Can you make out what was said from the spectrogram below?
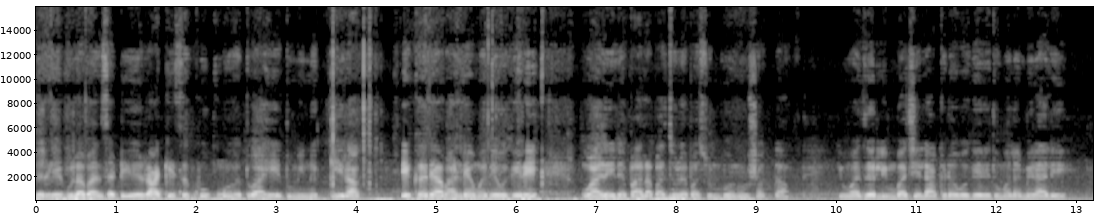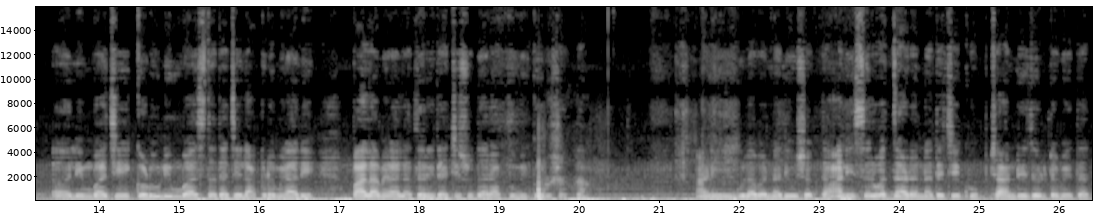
तर हे गुलाबांसाठी राखेचं खूप महत्त्व आहे. तुम्ही नक्की राख एखाद्या भांड्यामध्ये वगैरे वाळलेल्या पालापाचोळ्यापासून बनवू शकता. किंवा जर लिंबाचे लाकडं वगैरे तुम्हाला मिळाले लिंबाचे कडूलिंब असतं त्याचे लाकडं मिळाले पाला मिळाला तरी त्याची सुद्धा राख तुम्ही करू शकता. आणि गुलाबांना देऊ शकता. आणि सर्वच झाडांना त्याचे खूप छान रिझल्ट मिळतात.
